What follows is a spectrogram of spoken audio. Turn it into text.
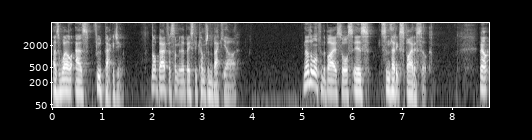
as well as food packaging. Not bad for something that basically comes from the backyard. Another one from the biosource is synthetic spider silk. Now,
